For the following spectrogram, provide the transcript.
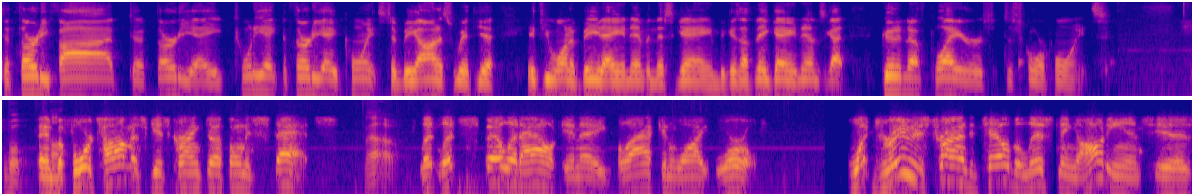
to 35 to 38, 28 to 38 points to be honest with you if you want to beat A&M in this game because I think A&M's got good enough players to score points. Well, and uh, before Thomas gets cranked up on his stats, uh-oh. Let let's spell it out in a black and white world. What Drew is trying to tell the listening audience is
